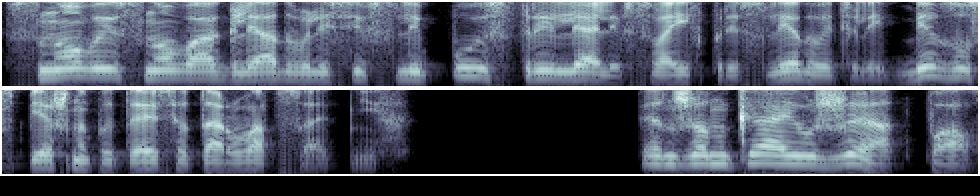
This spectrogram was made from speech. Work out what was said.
Снова и снова оглядывались и вслепую стреляли в своих преследователей, безуспешно пытаясь оторваться от них. Энжанкай уже отпал.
